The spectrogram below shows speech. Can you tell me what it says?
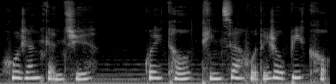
忽然感觉龟头停在我的肉鼻口，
